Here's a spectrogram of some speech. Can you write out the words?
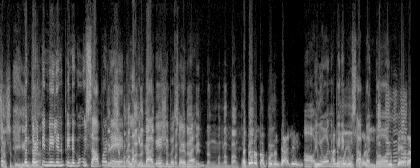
sasabihin Kung 30 na... million ang pinag-uusapan eh, malaking bagay di ba, Chairman? ng mga bangko. Eh, pero saan po pa. nang galing? Oo, Yung- yun ang ano source? doon. Yung pera.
